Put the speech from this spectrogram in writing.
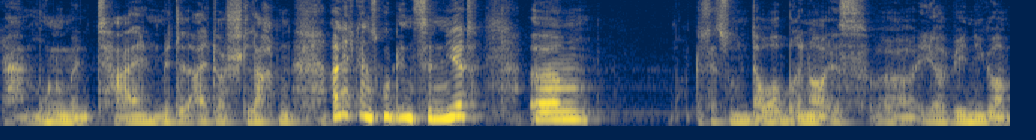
ja, monumentalen Mittelalterschlachten. Eigentlich ganz gut inszeniert. Ähm, ob das jetzt so ein Dauerbrenner ist, äh, eher weniger.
